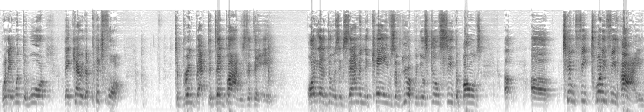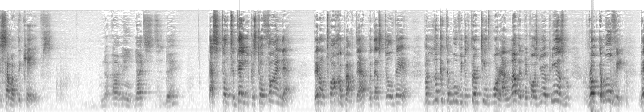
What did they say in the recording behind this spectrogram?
When they went to war, they carried a pitchfork to bring back the dead bodies that they ate. All you gotta do is examine the caves of Europe and you'll still see the bones uh, uh, 10 feet, 20 feet high in some of the caves. No, I mean, that's today. That's still today. You can still find that. They don't talk about that, but that's still there. But look at the movie The 13th Warrior. I love it because Europeans wrote the movie. They,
